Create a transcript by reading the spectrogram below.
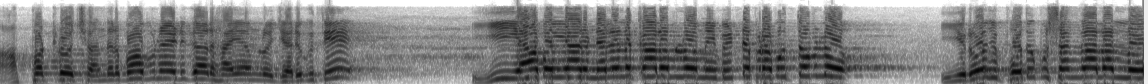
అప్పట్లో చంద్రబాబు నాయుడు గారి హయాంలో జరిగితే ఈ యాభై ఆరు నెలల కాలంలో మీ బిడ్డ ప్రభుత్వంలో ఈరోజు పొదుపు సంఘాలలో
